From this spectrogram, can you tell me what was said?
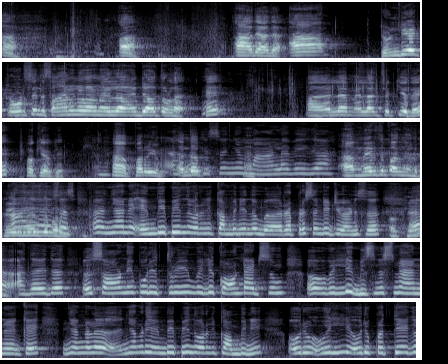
ആ. ആ. ആ അതെ അതെ. ആ ട്വന്റി എയ്റ്റ് ക്രോഡ്സിന്റെ സാധനങ്ങളാണ് എല്ലാം അതിന്റെ അകത്തുള്ളത്. ഏ? ആ എല്ലാം എല്ലാം ചെക്ക് ചെയ്തേ. ഓക്കെ ഓക്കെ ആ പറയും. എന്താ മാളവിക. നേരത്തെ പറഞ്ഞോളൂ പേര് നേരത്തെ പറഞ്ഞു. ഞാൻ എം ബി പി എന്ന് പറഞ്ഞ കമ്പനിയിൽ നിന്ന് റെപ്രസെന്റേറ്റീവ് ആണ് സർ അതായത് സാറിനെ പോലെ ഇത്രയും വലിയ കോൺടാക്ട്സും വലിയ ബിസിനസ് മാനൊക്കെ ഞങ്ങൾ ഞങ്ങളുടെ എം ബി പി എന്ന് പറഞ്ഞ കമ്പനി ഒരു വലിയ ഒരു പ്രത്യേക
